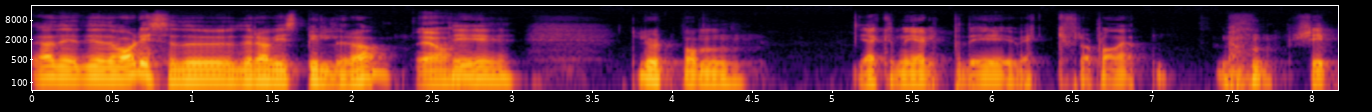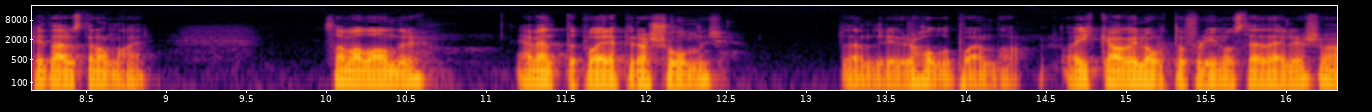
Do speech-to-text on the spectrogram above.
ja, de, de Det var disse du, dere har vist bilder av. Ja. De lurte på om jeg kunne hjelpe de vekk fra planeten. Men skipet mitt er jo stranda her. Sammen med alle andre. Jeg venter på reparasjoner. De driver og holder på enda. Og ikke har vi lov til å fly noe sted heller, så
